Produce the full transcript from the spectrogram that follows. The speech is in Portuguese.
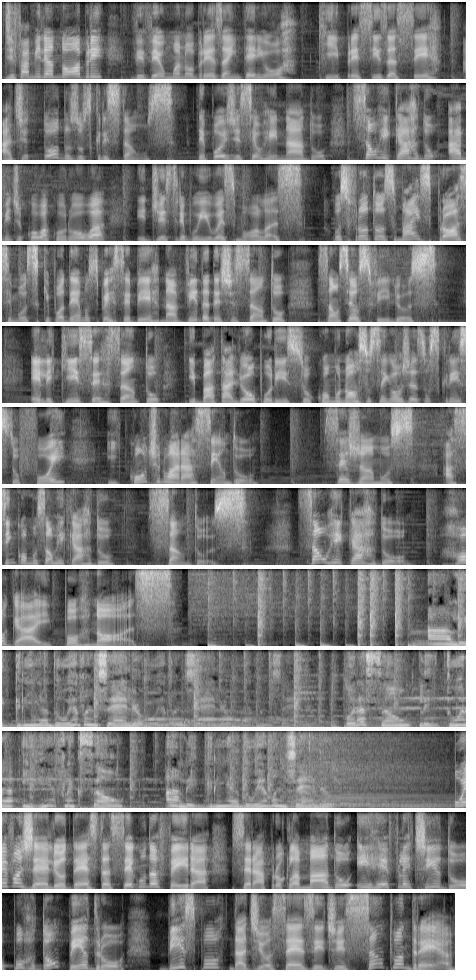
De família nobre, viveu uma nobreza interior que precisa ser a de todos os cristãos. Depois de seu reinado, São Ricardo abdicou a coroa e distribuiu esmolas. Os frutos mais próximos que podemos perceber na vida deste santo são seus filhos. Ele quis ser santo e batalhou por isso, como nosso Senhor Jesus Cristo foi e continuará sendo. Sejamos, assim como São Ricardo, santos. São Ricardo, rogai por nós. A alegria do Evangelho. O Evangelho. O Evangelho. Oração, leitura e reflexão. Alegria do Evangelho. O evangelho desta segunda-feira será proclamado e refletido por Dom Pedro, bispo da Diocese de Santo André.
